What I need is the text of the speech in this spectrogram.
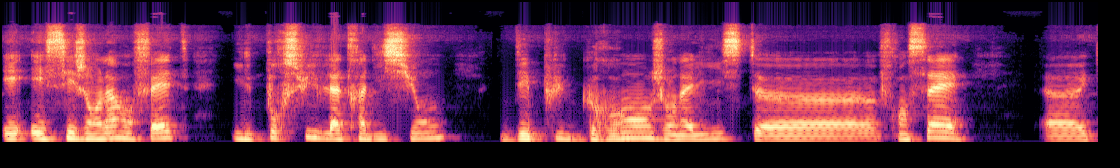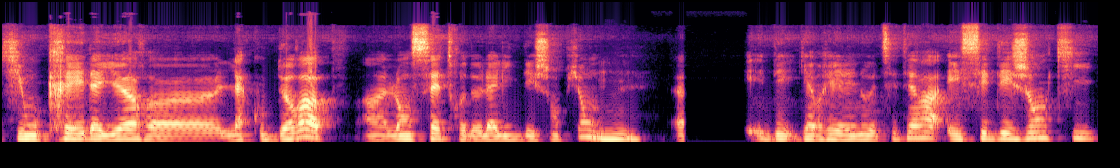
et, et, ces gens-là, en fait, ils poursuivent la tradition des plus grands journalistes français qui ont créé d'ailleurs la Coupe d'Europe, hein, l'ancêtre de la Ligue des Champions, mmh. et des, Gabriel Hainaut, etc. Et c'est des gens qui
